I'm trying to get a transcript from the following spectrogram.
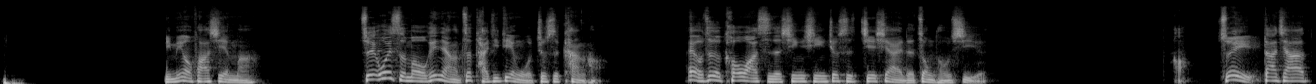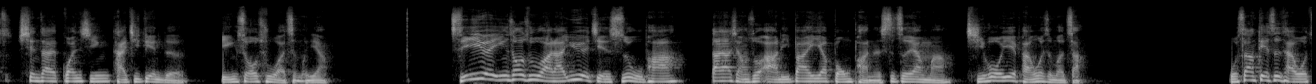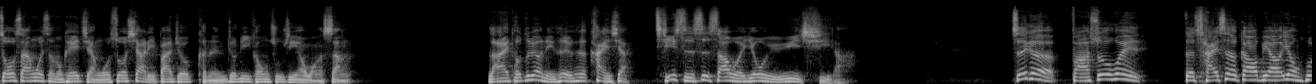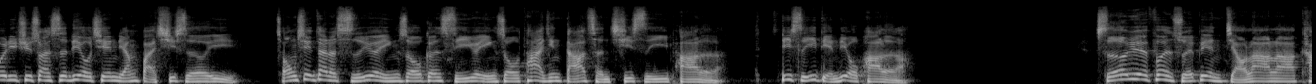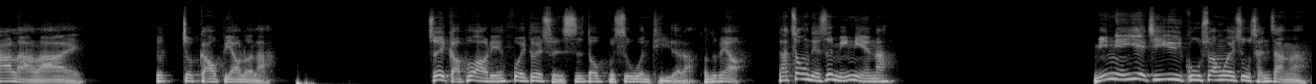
你没有发现吗？所以为什么我跟你讲，这台积电我就是看好，还有这个 CoWoS 的星星就是接下来的重头戏了。好，所以大家现在关心台积电的营收出来怎么样？十一月营收出来了，月减十五趴，大家想说啊，礼拜一要崩盘了，是这样吗？期货夜盘为什么涨？我上电视台，我周三为什么可以讲？我说下礼拜就可能就利空出尽要往上了。来，投资票，你可以看一下，其实是稍微优于预期啦。这个法说会的财测高标，用汇率去算是六千两百七十二亿。从现在的十月营收跟十一月营收，它已经达成七十一趴了，七十一点六趴了啦。十二月份随便脚拉拉、卡拉拉，哎，就就高标了啦。所以搞不好连汇兑损失都不是问题的啦，同志朋友。那重点是明年呢、明年业绩预估双位数成长啊！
